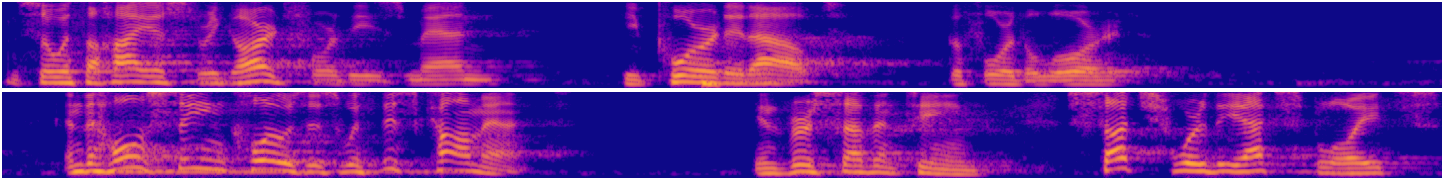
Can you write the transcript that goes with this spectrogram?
And so with the highest regard for these men, he poured it out before the Lord. And the whole scene closes with this comment in verse 17. Such were the exploits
